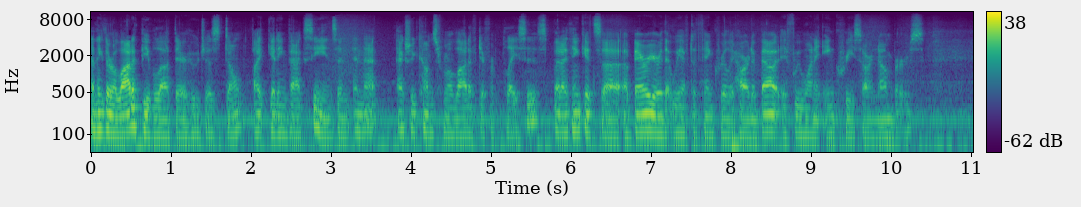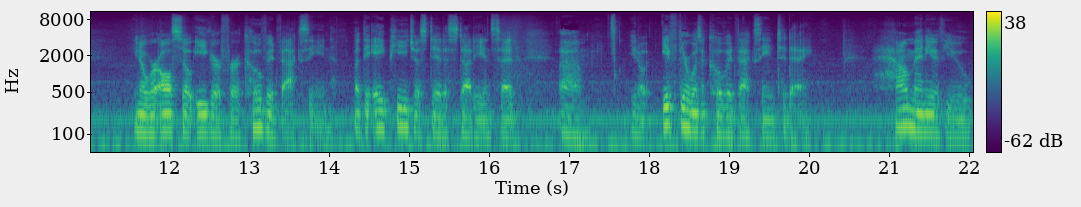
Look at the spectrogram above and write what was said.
I think there are a lot of people out there who just don't like getting vaccines, and, and that actually comes from a lot of different places. But I think it's a, a barrier that we have to think really hard about if we want to increase our numbers. You know, we're all so eager for a COVID vaccine, but the AP just did a study and said, um, you know, if there was a COVID vaccine today, how many of you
